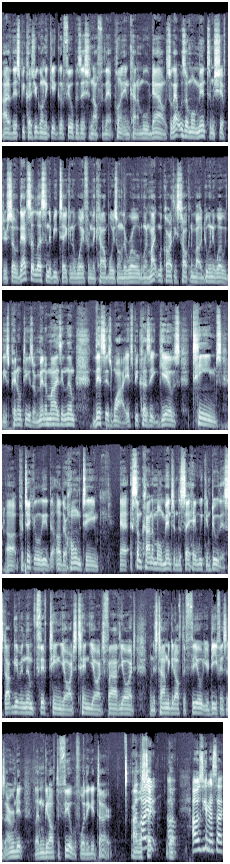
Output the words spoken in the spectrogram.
out of this because you're going to get good field position off of that punt and kind of move down. So that was a momentum shifter. So that's a lesson to be taken away from the Cowboys on the road. When Mike McCarthy's talking about doing away with these penalties or minimizing them, this is why. It's because it gives teams, uh, particularly the other home team, uh, some kind of momentum to say, hey, we can do this. Stop giving them 15 yards, 10 yards, 5 yards. When it's time to get off the field, your defense has earned it. Let them get off the field before they get tired. All right, I let's thought take- it, go oh, I was gonna say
